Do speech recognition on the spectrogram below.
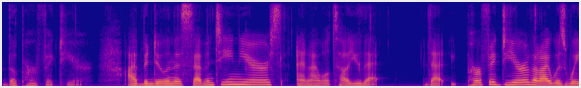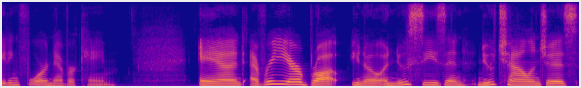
the perfect year. I've been doing this 17 years, and I will tell you that that perfect year that I was waiting for never came. And every year brought, you know, a new season, new challenges,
